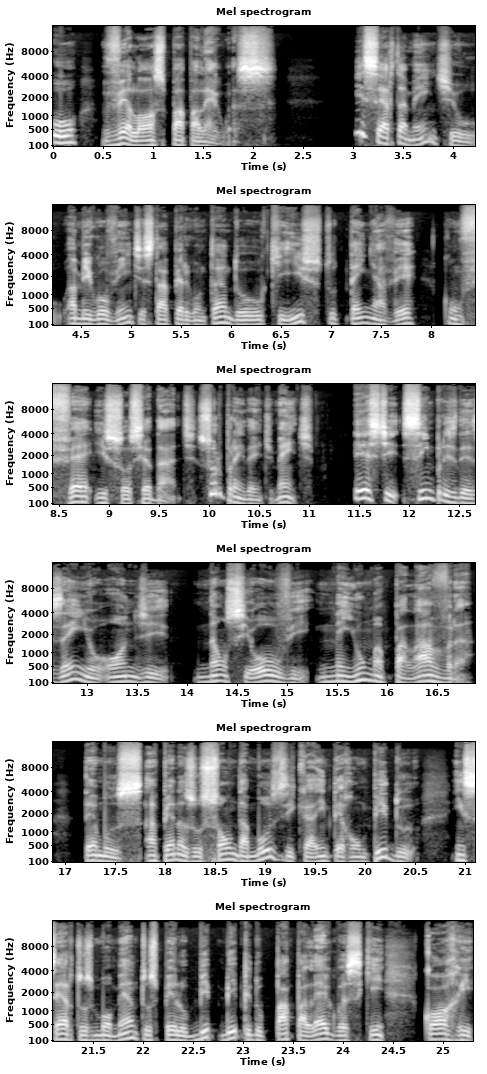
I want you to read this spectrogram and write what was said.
o veloz papaléguas. E certamente o amigo ouvinte está perguntando o que isto tem a ver com fé e sociedade. Surpreendentemente, este simples desenho onde não se ouve nenhuma palavra, temos apenas o som da música interrompido em certos momentos pelo bip-bip do Papa-Léguas que corre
